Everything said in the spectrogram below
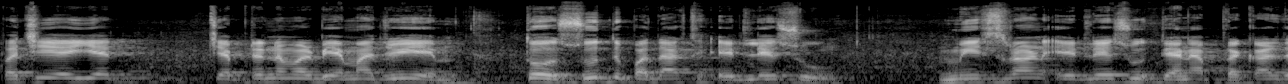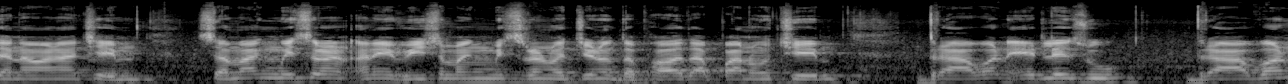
પછી અહીંયા ચેપ્ટર નંબર બેમાં જોઈએ, તો શુદ્ધ પદાર્થ એટલે શું? મિશ્રણ એટલે શું? તેના પ્રકાર જણાવવાના છે. સમાંગ મિશ્રણ અને વિસમાંગ મિશ્રણ વચ્ચેનો તફાવત આપવાનો છે. દ્રાવણ એટલે શું? દ્રાવણ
